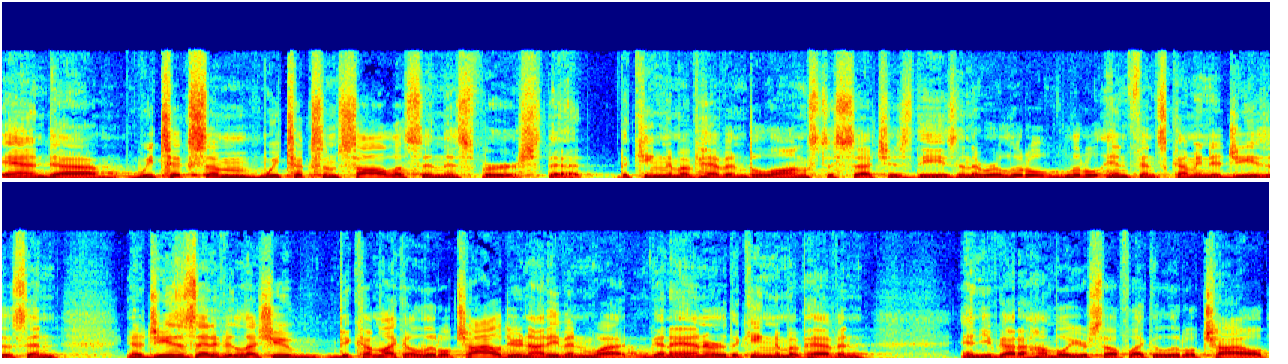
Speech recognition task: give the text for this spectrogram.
And uh, we took some we took some solace in this verse that the kingdom of heaven belongs to such as these. And there were little little infants coming to Jesus, and you know Jesus said, if unless you become like a little child, you're not even what going to enter the kingdom of heaven. And you've got to humble yourself like a little child.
